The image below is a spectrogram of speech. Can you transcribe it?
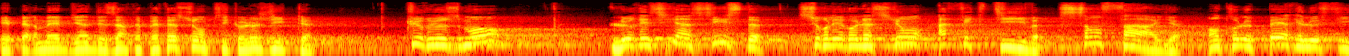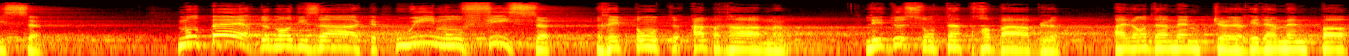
et permet bien des interprétations psychologiques. Curieusement, le récit insiste sur les relations affectives sans faille entre le père et le fils. Mon père, demande Isaac. Oui, mon fils, répond Abraham. Les deux sont improbables, allant d'un même cœur et d'un même pas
